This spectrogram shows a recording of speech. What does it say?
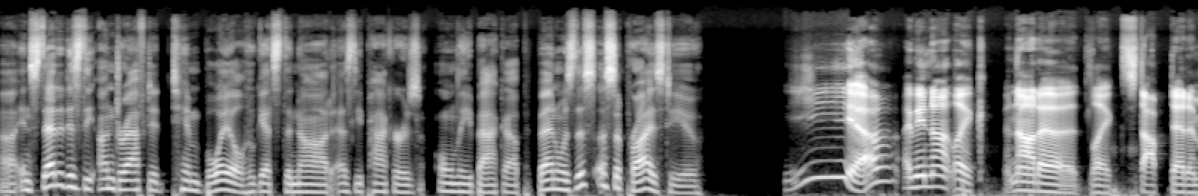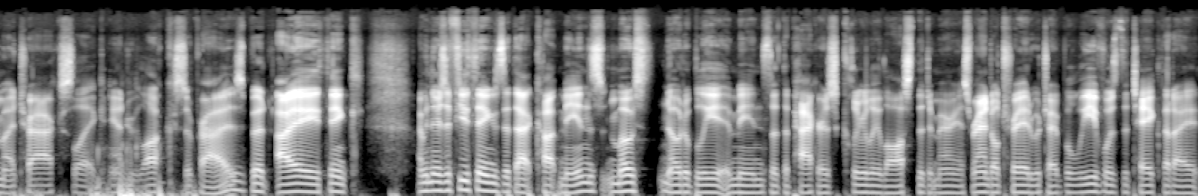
Uh, instead, it is the undrafted Tim Boyle who gets the nod as the Packers' only backup. Ben, was this a surprise to you? Yeah, I mean, not like not a like stop dead in my tracks like Andrew Luck surprise, but I think, I mean, there's a few things that that cut means. Most notably, it means that the Packers clearly lost the Damarious Randall trade, which I believe was the take that I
